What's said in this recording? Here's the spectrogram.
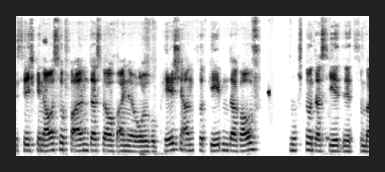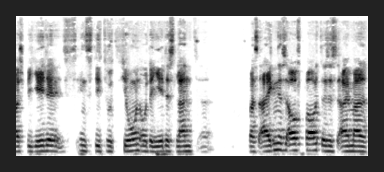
Das sehe ich genauso, vor allem, dass wir auch eine europäische Antwort geben darauf. Nicht nur, dass jede, zum Beispiel jede Institution oder jedes Land äh, was eigenes aufbaut. Das ist einmal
